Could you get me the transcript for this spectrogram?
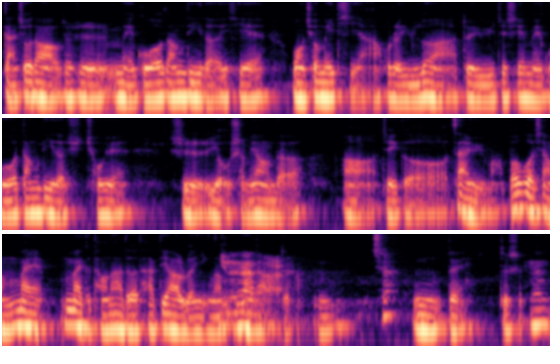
感受到就是美国当地的一些网球媒体啊或者舆论啊，对于这些美国当地的球员是有什么样的啊、这个赞誉嘛？包括像麦麦克唐纳德，他第二轮赢了赢了纳达尔，纳达尔对吧？嗯是嗯，对，就是那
